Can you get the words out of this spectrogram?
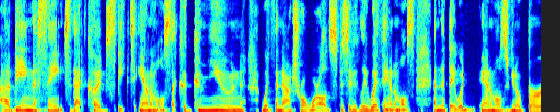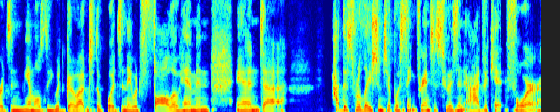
uh, being the saint that could speak to animals, that could commune with the natural world, specifically with animals, and that they would animals, you know, birds and mammals. He would go out into the woods and they would follow him and and uh, had this relationship with Saint Francis, who is an advocate for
